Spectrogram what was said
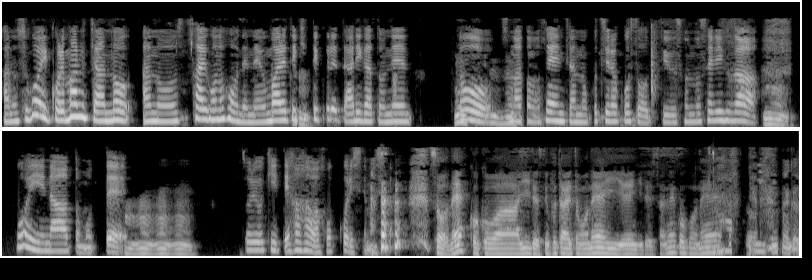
あの、すごい、これ、まるちゃんの、あの、最後の方でね、生まれてきてくれてありがとうね、と、その後のせんちゃんのこちらこそっていう、そのセリフが、うん。すごいいいなと思ってう、んうんうんうん。それを聞いて母はほっこりしてました。そうね。ここはいいですね。二人ともね、いい演技でしたね、ここね。なんか、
